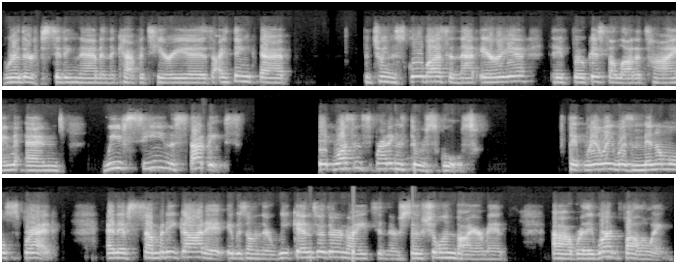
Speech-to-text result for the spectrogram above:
where they're sitting them in the cafeterias. I think that between the school bus and that area, they focused a lot of time. And we've seen the studies. It wasn't spreading through schools. It really was minimal spread. And if somebody got it, it was on their weekends or their nights in their social environment uh, where they weren't following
